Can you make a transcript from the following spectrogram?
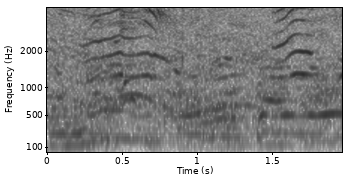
Llegó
